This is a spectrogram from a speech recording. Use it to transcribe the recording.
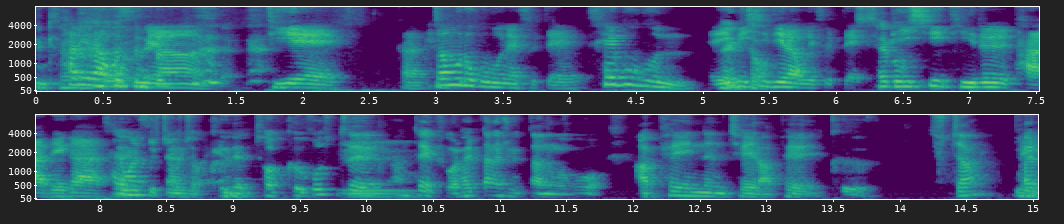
이렇게 8이라고 쓰면 네. 뒤에 그러니까 점으로 구분했을 때 세 부분 A, 네, B. C, D라고 했을 때 세 부- B, C, D를 다 내가 사용할 수 네, 있다는 거예요. 그 네트워크 호스트한테 그걸 할당해 주겠다는 거고 앞에 있는 제일 앞에 그 숫자 네.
